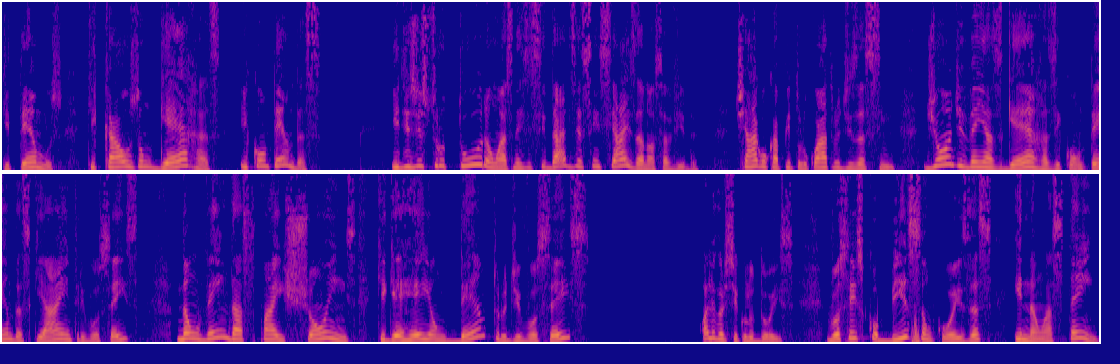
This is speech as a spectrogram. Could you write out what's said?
que temos que causam guerras e contendas e desestruturam as necessidades essenciais da nossa vida. Tiago capítulo 4 diz assim: De onde vêm as guerras e contendas que há entre vocês? Não vêm das paixões que guerreiam dentro de vocês? Olha o versículo 2: Vocês cobiçam coisas e não as têm.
